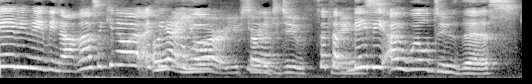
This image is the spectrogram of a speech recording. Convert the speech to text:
maybe, maybe not. And I was like, you know what? I Oh think yeah, I you will. are. You started to do So I thought maybe I will do this.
